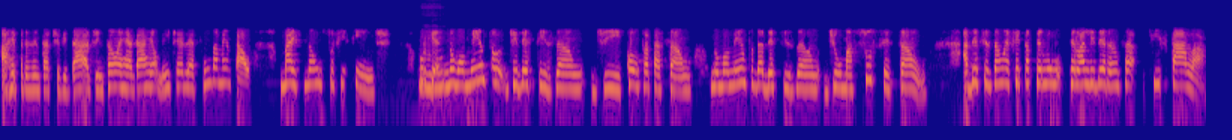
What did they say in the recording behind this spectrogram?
a representatividade. Então RH realmente ele é fundamental, mas não o suficiente. Porque uhum. no momento de decisão de contratação, no momento da decisão de uma sucessão, a decisão é feita pelo, pela liderança que está lá.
